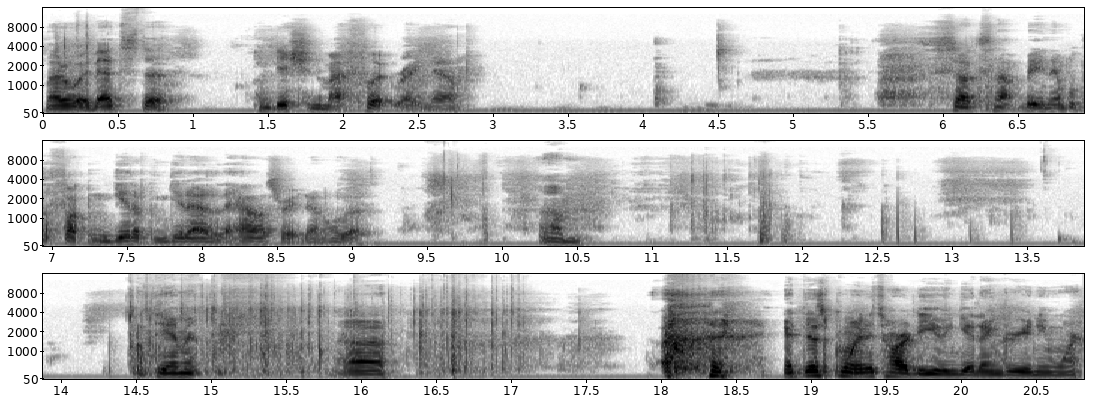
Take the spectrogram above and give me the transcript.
By the way, that's the condition of my foot right now. Sucks not being able to fucking get up and get out of the house right now. Hold up. Um. Damn it. Uh. At this point, it's hard to even get angry anymore.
